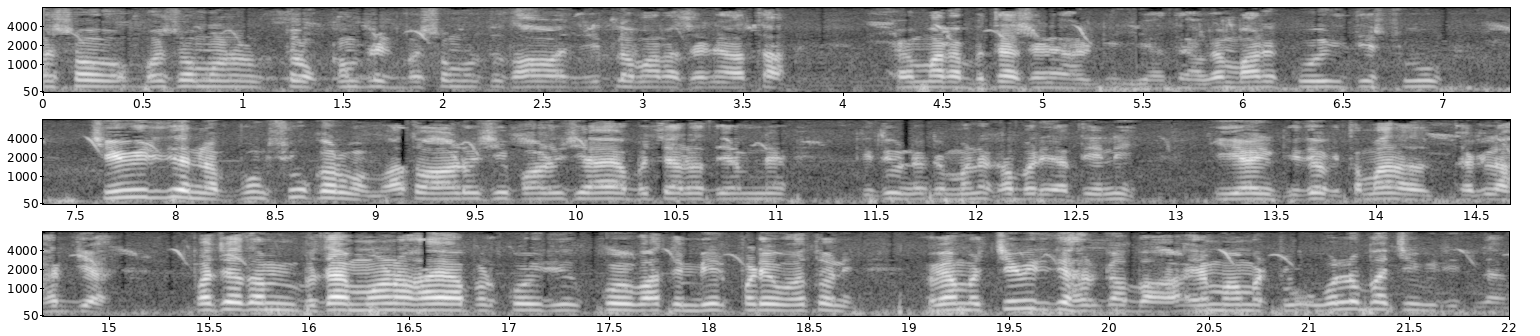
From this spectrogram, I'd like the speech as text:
બસો બસો મણ તો કમ્પ્લીટ બસો મણ તો થવા જેટલા મારા ચણા હતા. હવે મારા બધા જણા અડકી ગયા હતા. હવે મારે કોઈ રીતે શું, કેવી રીતે ન, પણ શું કરવું? આ તો આડોશી પાડોશી આયા બચારા તે એમને કીધું ને કે મને ખબર હતી નહીં. એ આવીને કીધું કે તમારા ઢગલા હટ્યા પછી તમે બધા માણસ આવ્યા પણ કોઈ કોઈ વાતે મેર પડ્યો હતો નહીં. હવે આમાં કેવી રીતે હરગાબા એમાં આમાં ઓલબા કેવી રીતના?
